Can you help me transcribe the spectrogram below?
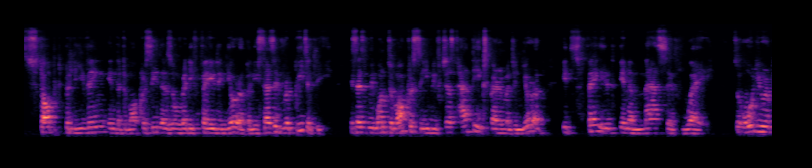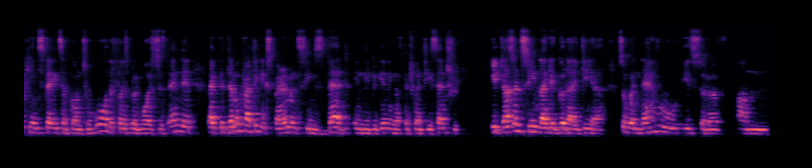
stopped believing in the democracy that has already failed in Europe. And he says it repeatedly. He says, We want democracy. We've just had the experiment in Europe. It's failed in a massive way. So all European states have gone to war. The First World War has just ended. Like the democratic experiment seems dead in the beginning of the 20th century. It doesn't seem like a good idea. So when Nehru is sort of um,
